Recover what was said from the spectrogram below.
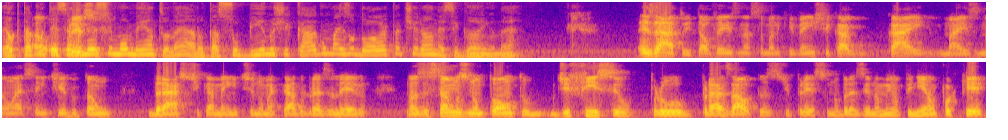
é o que está acontecendo preço... nesse momento, né, Aaron? Está subindo Chicago, mas o dólar está tirando esse ganho, né? Exato. E talvez na semana que vem Chicago cai, mas não é sentido tão drasticamente no mercado brasileiro. Nós estamos num ponto difícil para as altas de preço no Brasil, na minha opinião, porque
